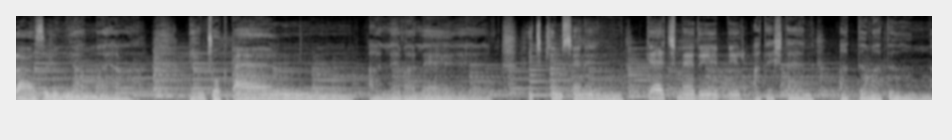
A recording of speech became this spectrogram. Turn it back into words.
razıyım yanmaya En çok ben alev alev Hiç kimsenin geçmediği bir ateşten adım adım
